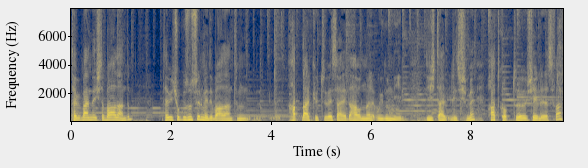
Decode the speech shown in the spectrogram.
tabii ben de işte bağlandım. Tabii çok uzun sürmedi bağlantım. Hatlar kötü vesaire daha onlara uygun değil dijital iletişime. Hat koptu, şehirler arası falan.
